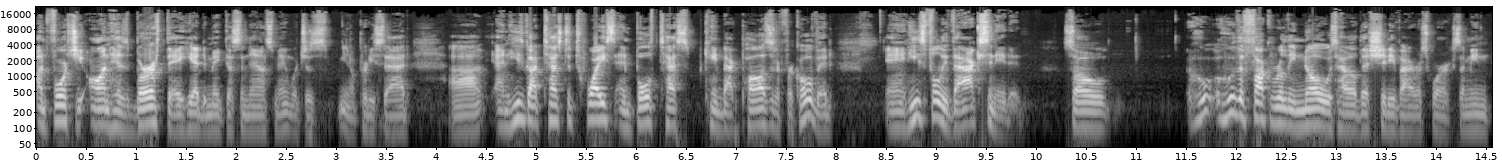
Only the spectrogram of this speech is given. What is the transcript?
Unfortunately, on his birthday, he had to make this announcement, which is you know pretty sad. Uh, and he's got tested twice, and both tests came back positive for COVID. And he's fully vaccinated. So who who the fuck really knows how this shitty virus works? I mean,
